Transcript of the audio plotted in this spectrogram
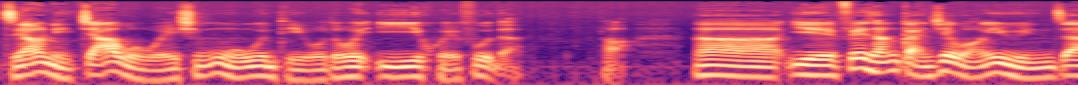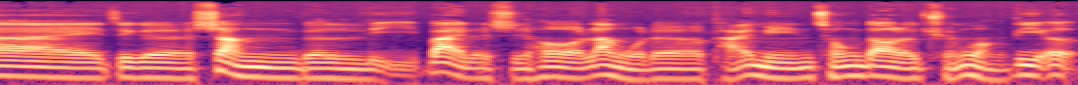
只要你加我微信问我问题，我都会一一回复的。好，那也非常感谢网易云在这个上个礼拜的时候，让我的排名冲到了全网第二，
